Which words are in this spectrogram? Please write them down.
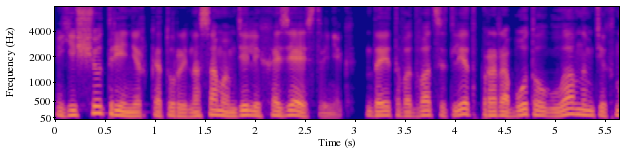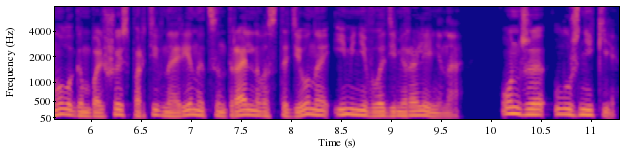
Еще тренер, который на самом деле хозяйственник. До этого 20 лет проработал главным технологом большой спортивной арены Центрального стадиона имени Владимира Ленина. Он же Лужники.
